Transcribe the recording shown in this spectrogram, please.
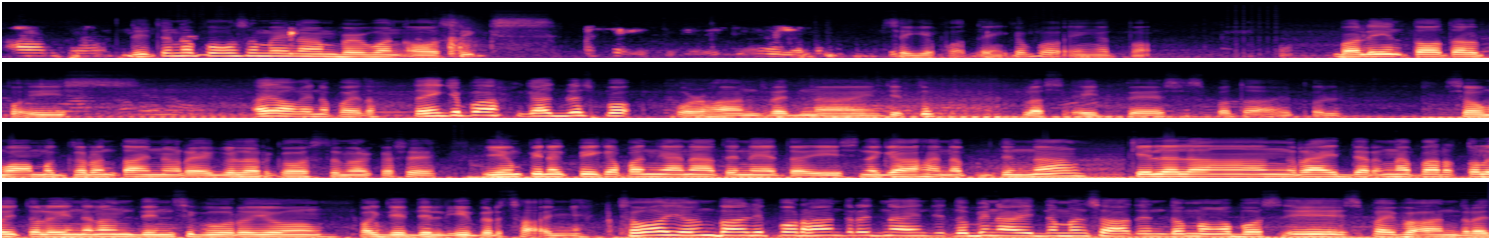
Opo. Dito na po ako sa may number 106. Sige, sige, po. Sige po, thank you po. Ingat po. Bali yung total po is... Ay, okay na po ito. Thank you po. ah. God bless po. 492 plus 8 pesos pa tayo, tol. So, baka magkaroon tayo ng regular customer kasi yung pinagpikapan nga natin nito is naghahanap din ng kilalang rider na para tuloy-tuloy na lang din siguro yung pagde-deliver sa kanya. So, ayun, bali 492. Binayad naman sa atin doon mga boss is 500.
